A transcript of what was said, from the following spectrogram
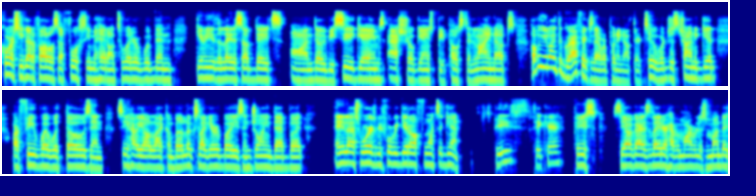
course, you got to follow us at Full Steam Ahead on Twitter. We've been giving you the latest updates on WBC games, Astro games, be posting lineups. Hopefully, you like the graphics that we're putting out there too. We're just trying to get our feet wet with those and see how y'all like them. But it looks like everybody's enjoying that. But any last words before we get off once again? Peace. Take care. Peace. See y'all guys later. Have a marvelous Monday.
